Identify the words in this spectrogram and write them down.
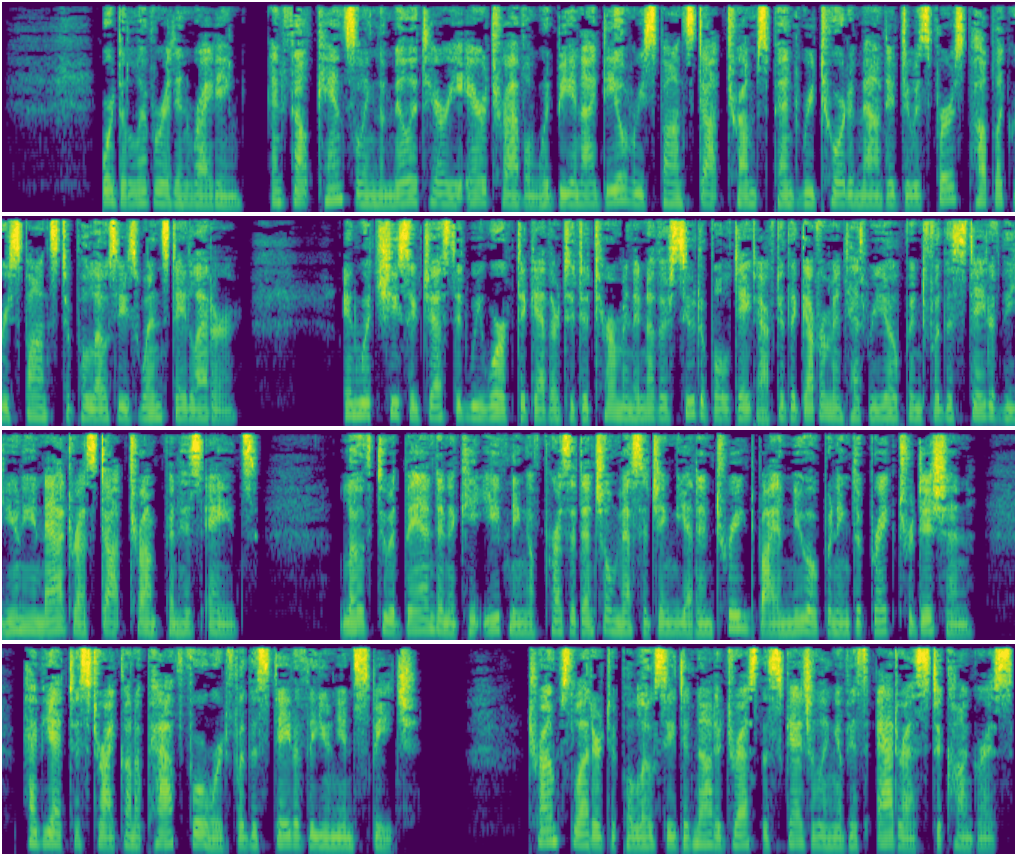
or deliver it in writing, and felt canceling the military air travel would be an ideal response. Trump's penned retort amounted to his first public response to Pelosi's Wednesday letter, in which she suggested we work together to determine another suitable date after the government has reopened for the State of the Union address. Trump and his aides loath to abandon a key evening of presidential messaging yet intrigued by a new opening to break tradition, have yet to strike on a path forward for the State of the Union speech. Trump's letter to Pelosi did not address the scheduling of his address to Congress.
